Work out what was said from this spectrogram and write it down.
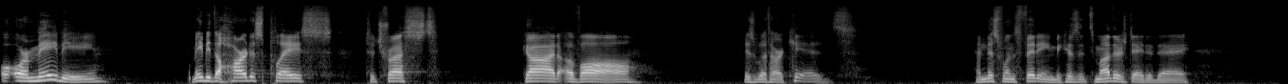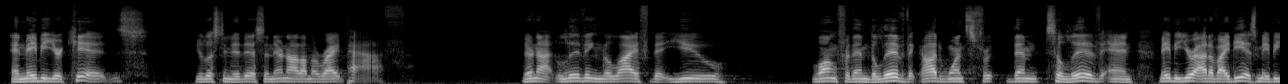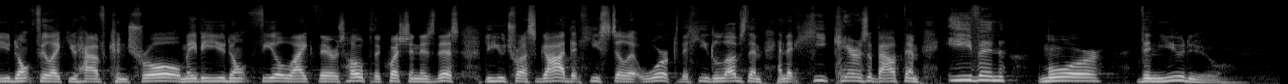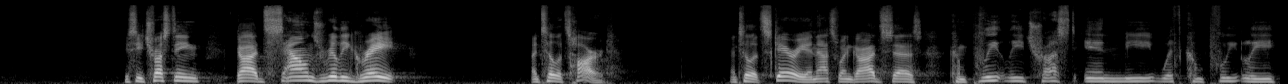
Or, maybe, maybe the hardest place to trust God of all is with our kids. And this one's fitting because it's Mother's Day today. And maybe your kids, you're listening to this and they're not on the right path. They're not living the life that you long for them to live, that God wants for them to live. And maybe you're out of ideas. Maybe you don't feel like you have control. Maybe you don't feel like there's hope. The question is this Do you trust God that He's still at work, that He loves them, and that He cares about them even more than you do? You see, trusting God sounds really great until it's hard until it's scary. And that's when God says, completely trust in me with completely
